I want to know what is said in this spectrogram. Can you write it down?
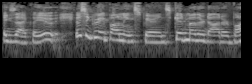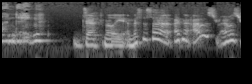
exactly. It, it was a great bonding experience. Good mother daughter bonding. Definitely, and this is a. I, know, I was, I was,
